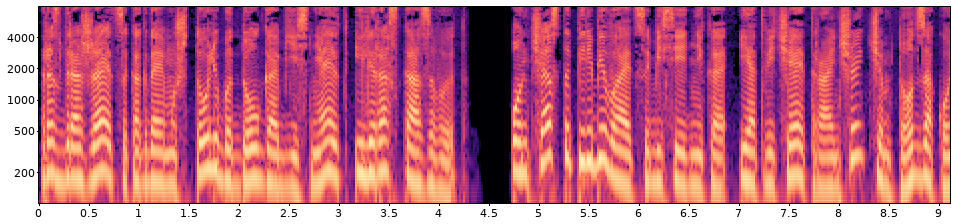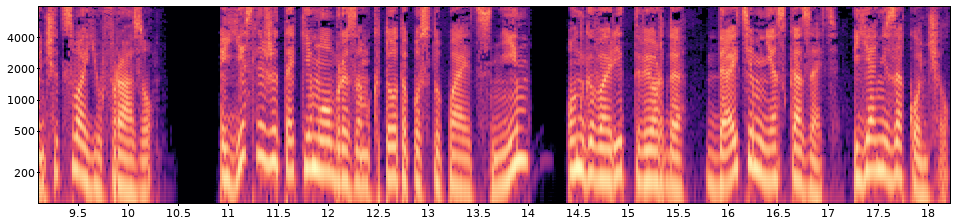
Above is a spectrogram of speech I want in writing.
раздражается, когда ему что-либо долго объясняют или рассказывают. Он часто перебивает собеседника и отвечает раньше, чем тот закончит свою фразу. Если же таким образом кто-то поступает с ним, он говорит твердо «дайте мне сказать, я не закончил».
